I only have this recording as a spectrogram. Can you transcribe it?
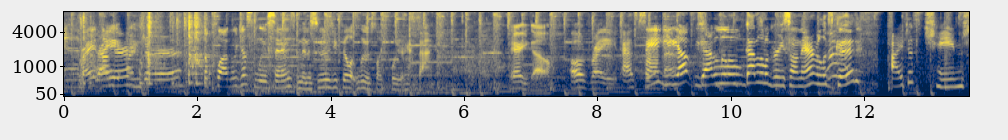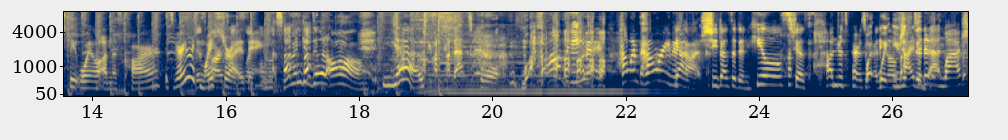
and Right, right, right. under. The plug we just loosened, and then as soon as you feel it loose, like pull your hand back. There you go. All right. As See, promised. yep, you got a little got a little grease on there. It looks ah. good. I just changed the oil on this car. It's very like This car tastes like moisturizing. Women can do it all. yes. That's cool. How empowering is Yeah, that? she does it in heels. She has hundreds of pairs of Wait, red wait, heels. you just I did did, it in lashes,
